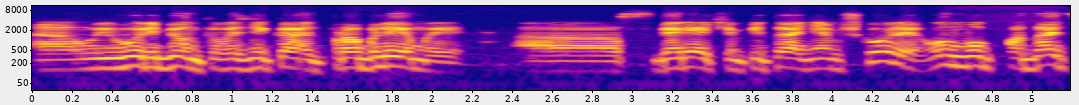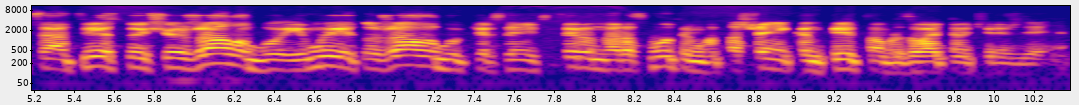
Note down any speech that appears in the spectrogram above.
у его ребенка возникают проблемы с горячим питанием в школе, он мог подать соответствующую жалобу, и мы эту жалобу персонифицированно рассмотрим в отношении конкретного образовательного учреждения.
